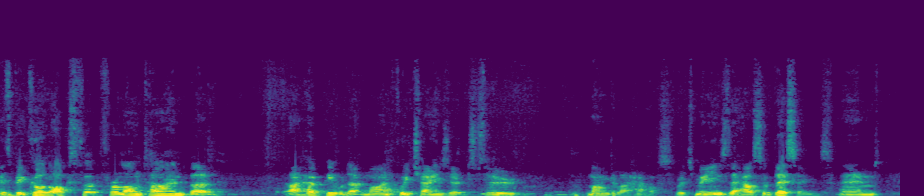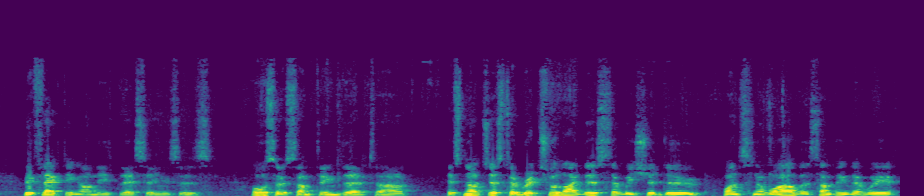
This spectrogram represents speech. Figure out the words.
it's been called Oxford for a long time, but I hope people don't mind if we change it to Mangala House, which means the House of Blessings. And reflecting on these blessings is also something that uh, it's not just a ritual like this that we should do once in a while, but something that we're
